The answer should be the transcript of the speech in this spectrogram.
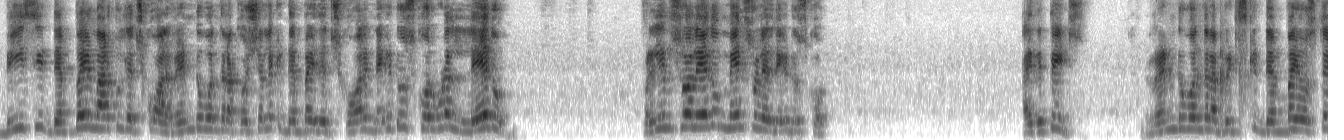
బీసీ డెబ్బై మార్కులు తెచ్చుకోవాలి. రెండు వందల క్వశ్చన్లకి డెబ్బై తెచ్చుకోవాలి. నెగిటివ్ స్కోర్ కూడా లేదు. ప్రిలిమ్స్లో లేదు మెయిన్స్లో లేదు నెగిటివ్ స్కోర్ ఐ రిపీట్ రెండు వందల బిట్స్కి డెబ్బై వస్తే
